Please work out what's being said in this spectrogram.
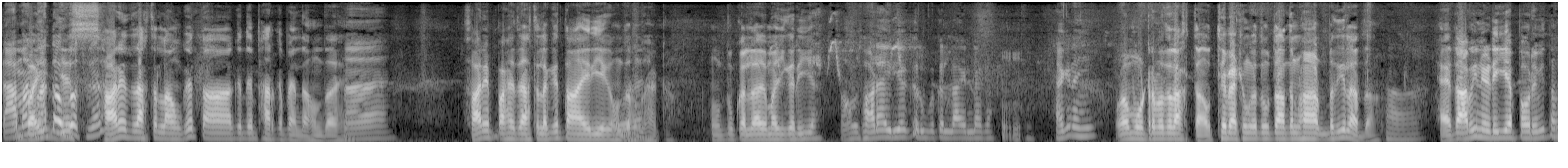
ਤਾਪਮਾਨ ਬਾਈ ਵੱਧ ਹੋਊਗਾ ਉੱਥੇ ਦਾ। ਸਾਰੇ ਦਰਖਤ ਲਾਉਂਗੇ ਤਾਂ ਕਿਤੇ ਫ਼ਰਕ ਪੈਂਦਾ ਹੁੰਦਾ ਇਹ। ਹਾਂ। ਸਾਰੇ ਪਾਸੇ ਦਰਖਤ ਲੱਗੇ ਤਾਂ ਏਰੀਆ ਹੁੰਦਾ ਹੁੰਦਾ ਸੈੱਟ। ਹੁਣ ਤੂੰ ਕੱਲਾ ਮਜ ਕਰੀ ਆ ਆਹੋ ਸਾਡਾ ਏਰੀਆ ਕਰੂਗਾ ਕੱਲਾ ਇੰਨਾ ਕਾ। ਹੈ ਕਿ ਨਹੀਂ? ਉਹ ਮੋਟਰ ਦਰਖਤ ਆ ਉੱਥੇ ਬੈਠੂਗਾ ਤੂੰ ਤਾਂ ਤੈਨੂੰ ਹਾਂ ਵਧੀਆ ਲੱਗਦਾ। ਹਾਂ। ਹੈ ਤਾਂ ਆ ਵੀ ਨੇੜੇ ਹੀ ਆ ਆਪਾਂ ਉਰੇ ਵੀ ਤਾਂ।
